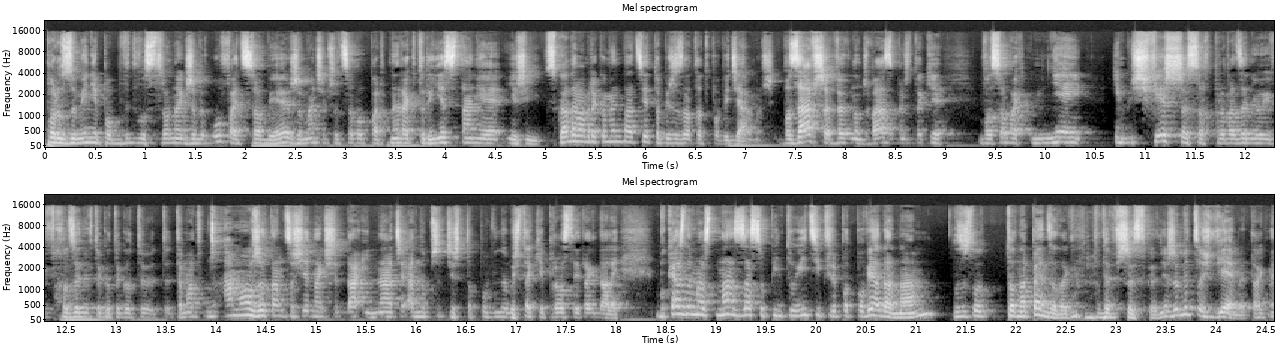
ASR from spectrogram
porozumienie po obydwu stronach, żeby ufać sobie, że macie przed sobą partnera, który jest w stanie, jeśli składa wam rekomendacje, to bierze za to odpowiedzialność. Bo zawsze wewnątrz was będzie takie w osobach mniej im świeższe są w prowadzeniu i wchodzeniu w tego, tego tematu, no, a może tam coś jednak się da inaczej, a no przecież to powinno być takie proste i tak dalej. Bo każdy ma nas zasób intuicji, który podpowiada nam, no zresztą to napędza tak naprawdę wszystko, nie? że my coś wiemy. Tak?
